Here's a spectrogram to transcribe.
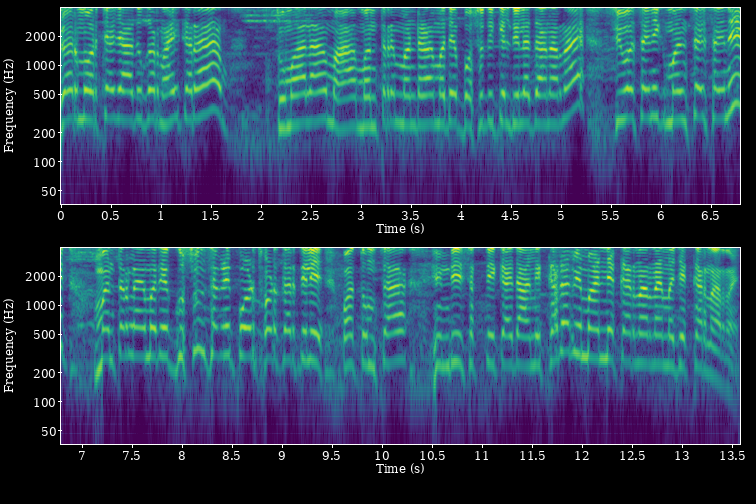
जर मोर्चाच्या अगोदर नाही करा तुम्हाला महा मंत्रिमंडळामध्ये बसू देखील दिलं जाणार नाही. शिवसैनिक मनसे सैनिक मंत्रालयामध्ये घुसून सगळी पोडथोड करतील. पण तुमचा हिंदी सक्ती कायदा आम्ही कदापि मान्य करणार नाही म्हणजे करणार नाही.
